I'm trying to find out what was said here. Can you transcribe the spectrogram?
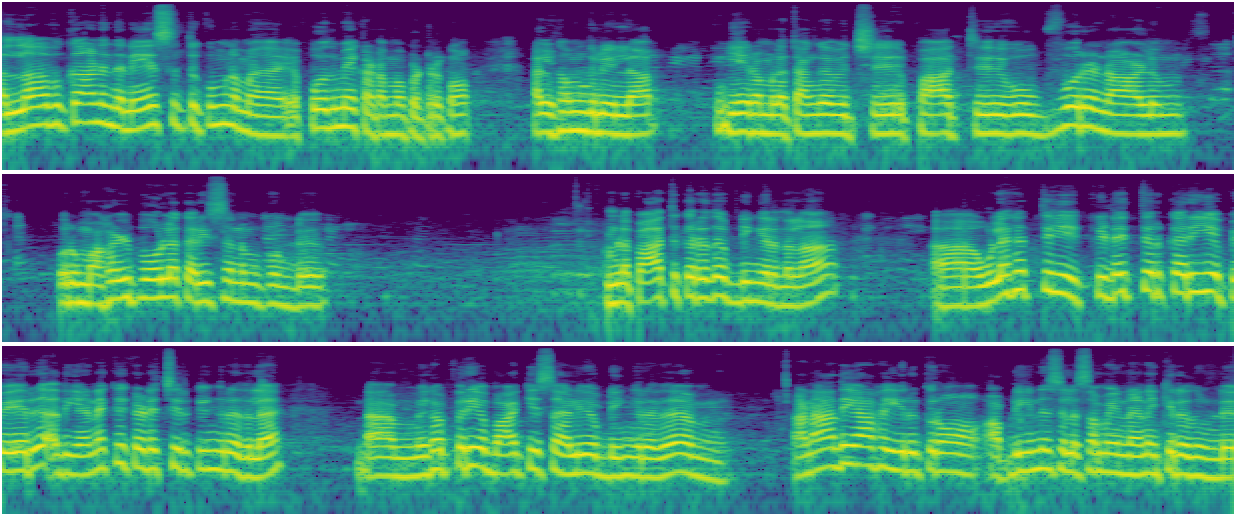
அல்லாவுக்கான இந்த நேசத்துக்கும் நம்ம எப்போதுமே கடமைப்பட்டிருக்கோம். அல்ஹம்துலில்லா இங்கே நம்மளை தங்க வச்சு பார்த்து ஒவ்வொரு நாளும் ஒரு மகள் போல கரிசனம் கொண்டு நம்மளை பார்த்துக்கிறது அப்படிங்கிறதெல்லாம் உலகத்தில் கிடைத்தற்கரிய பேர் அது எனக்கு கிடைச்சிருக்குங்கிறதுல நான் மிகப்பெரிய பாக்கியசாலி அப்படிங்கிறத அனாதையாக இருக்கிறோம் அப்படின்னு சில சமயம் நினைக்கிறது உண்டு.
